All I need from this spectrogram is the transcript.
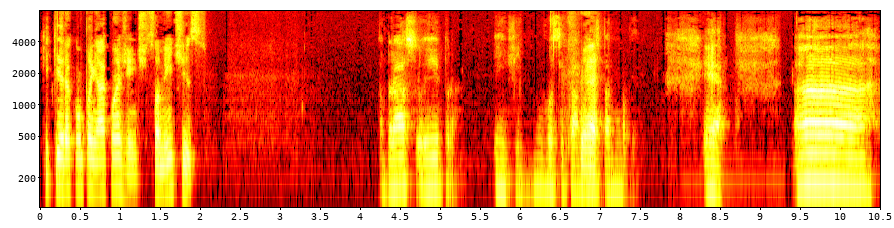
que queira acompanhar com a gente. Somente isso. Abraço aí para. Enfim, não vou citar mais é. para não. É. Ah,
